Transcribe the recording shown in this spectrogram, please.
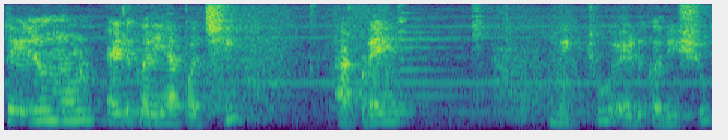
તેલનું મોણ એડ કર્યા પછી આપણે મીઠું એડ કરીશું.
